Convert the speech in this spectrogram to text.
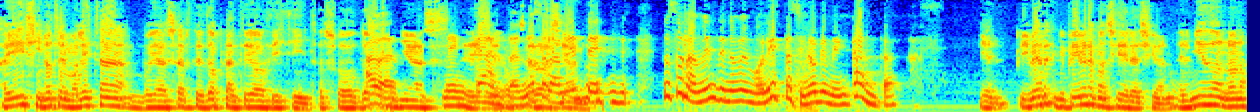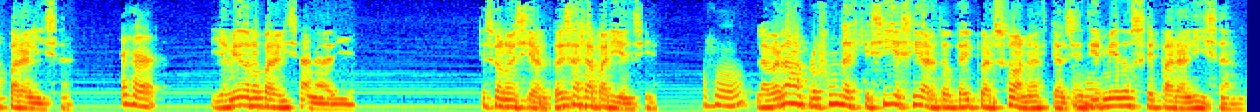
ahí si no te molesta, voy a hacerte dos planteos distintos o dos ver, pequeñas, me eh, encanta, no solamente, no solamente no me molesta, sino que me encanta. Bien, primer, mi primera consideración: el miedo no nos paraliza. Ajá. Y el miedo no paraliza a nadie. Eso no es cierto, esa es la apariencia. Ujú. La verdad más profunda es que sí es cierto que hay personas que al sentir miedo se paralizan.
